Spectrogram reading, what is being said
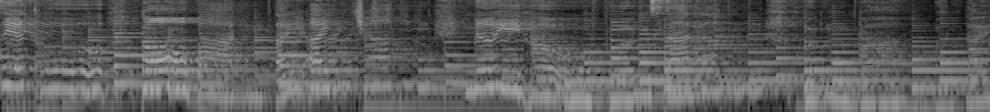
diệt thù có bàn tay anh trắng nơi hậu phương xa lắm, vững vàng bàn tay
